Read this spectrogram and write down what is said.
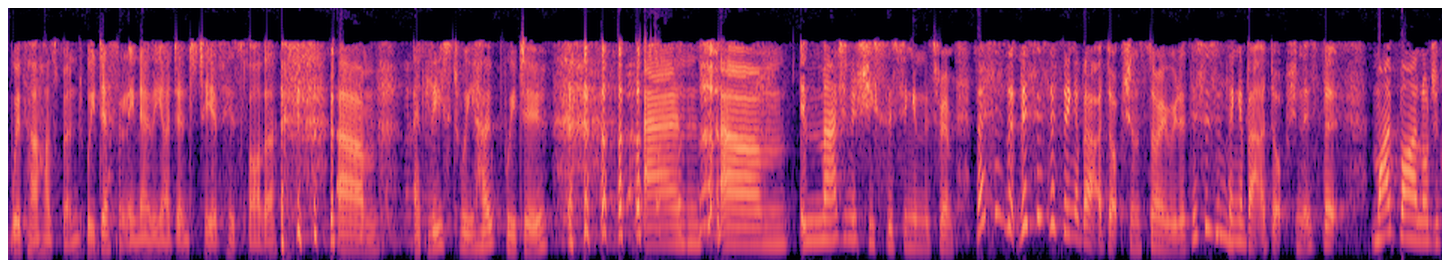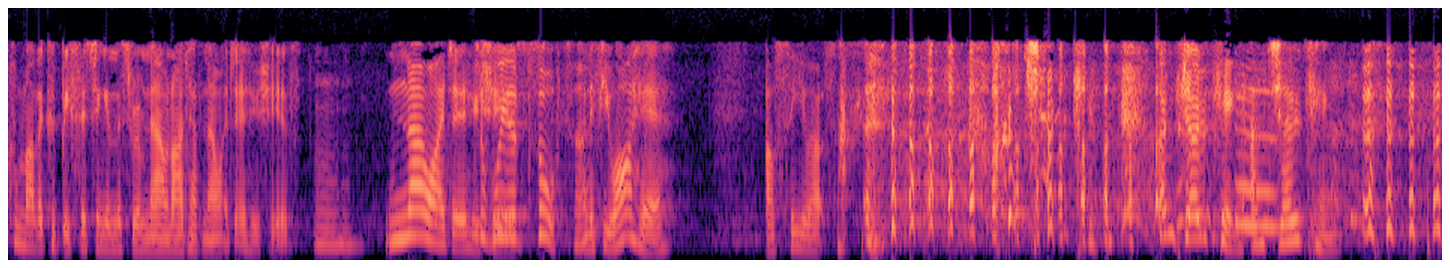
with her husband. We definitely know the identity of his father. um, at least we hope we do. and um, imagine if she's sitting in this room. This is, the, this is the thing about adoption. Sorry, Ruda. This is the thing about adoption is that my biological mother could be sitting in this room now, and I'd have no idea who she is. Mm-hmm. No idea who it's she is. It's a weird thought. Huh? And if you are here, I'll see you outside. I'm joking. I'm joking. I'm joking.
